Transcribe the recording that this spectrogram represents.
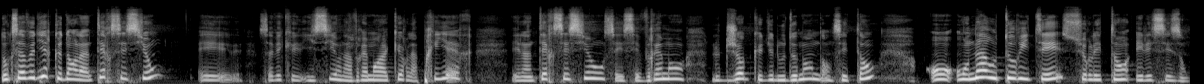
Donc ça veut dire que dans l'intercession, et vous savez qu'ici, on a vraiment à cœur la prière et l'intercession. C'est vraiment le job que Dieu nous demande dans ces temps. On, a autorité sur les temps et les saisons.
